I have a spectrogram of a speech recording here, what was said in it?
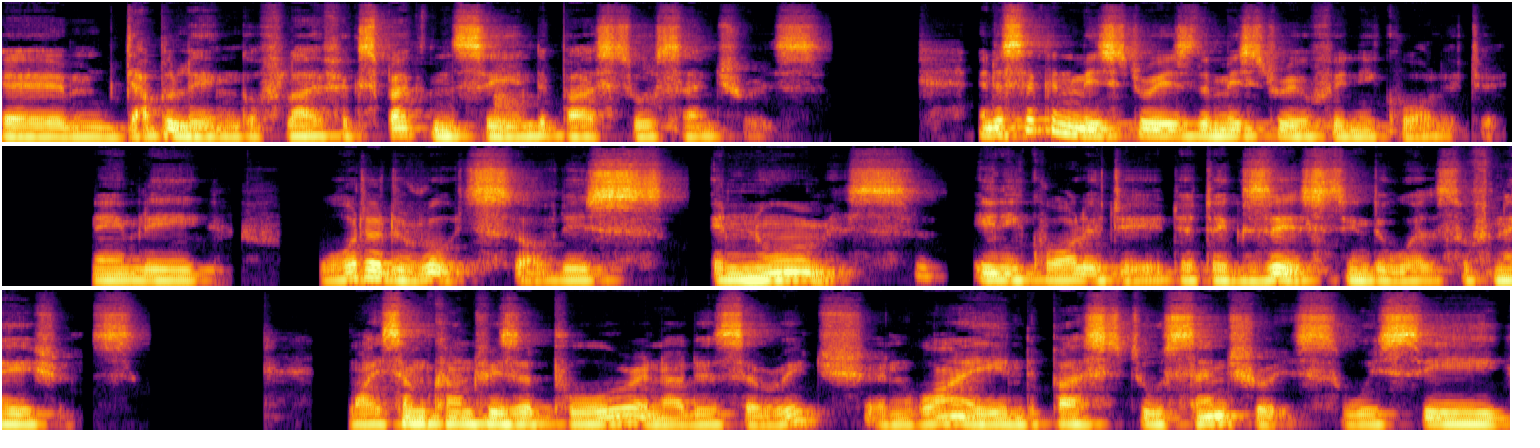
um, doubling of life expectancy in the past two centuries. And the second mystery is the mystery of inequality, namely, what are the roots of this enormous inequality that exists in the wealth of nations? Why some countries are poor and others are rich, and why in the past two centuries we see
